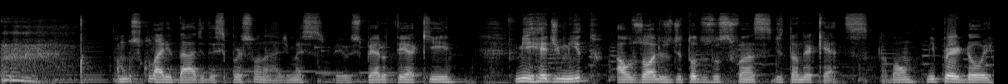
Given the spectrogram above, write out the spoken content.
a muscularidade desse personagem, mas eu espero ter aqui me redimido aos olhos de todos os fãs de Thundercats, tá bom? Me perdoe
